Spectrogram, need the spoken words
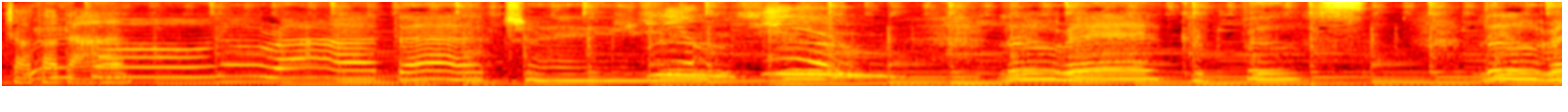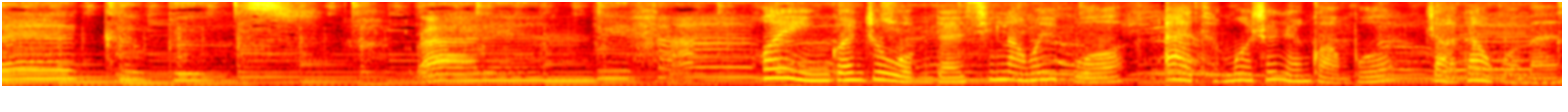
找到答案。Riding behind 欢迎关注我们的新浪微博陌生人广播，找到我们。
